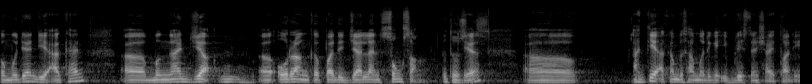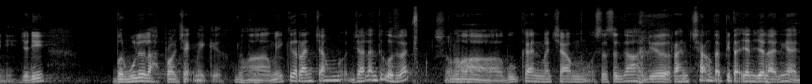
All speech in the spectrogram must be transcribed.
kemudian dia akan uh, mengajak uh, orang kepada jalan songsang. Betul, ya. Uh, nanti akan bersama dengan iblis dan syaitan ini. Jadi bermulalah project maker. Ha mereka rancang jalan terus kan. Ha bukan macam sesengah dia rancang tapi tak jalan-jalan kan.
